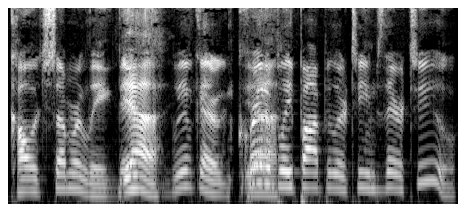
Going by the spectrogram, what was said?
college summer league Yeah. we've got incredibly popular teams there too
